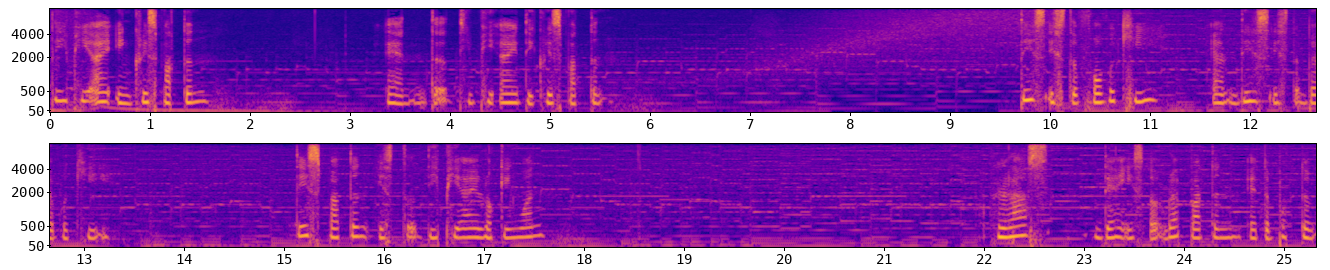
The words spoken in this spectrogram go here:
DPI increase button. And the DPI decrease button this is the forward key and this is the bevel key. This button is the DPI locking one. Last, there is a red button at the bottom.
